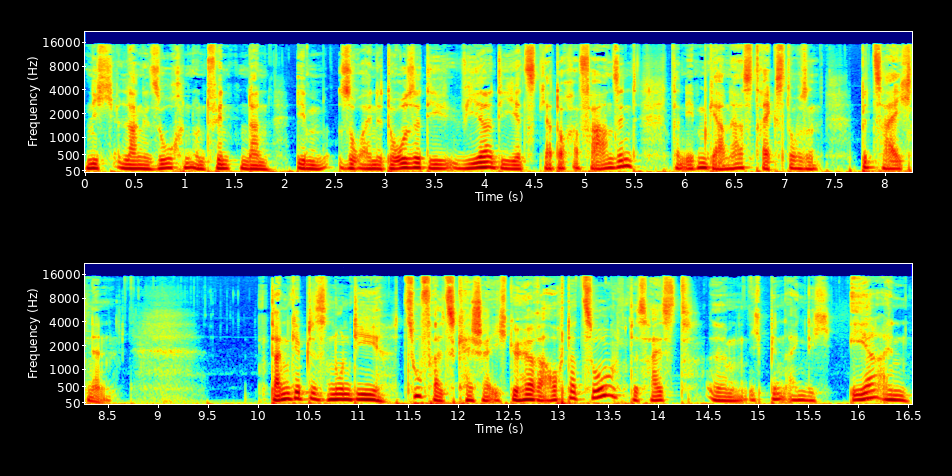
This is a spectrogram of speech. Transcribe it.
nicht lange suchen und finden dann eben so eine Dose, die wir, die jetzt ja doch erfahren sind, dann eben gerne als Drecksdosen bezeichnen. Dann gibt es nun die Zufallscacher. Ich gehöre auch dazu. Das heißt, ähm, ich bin eigentlich eher ein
